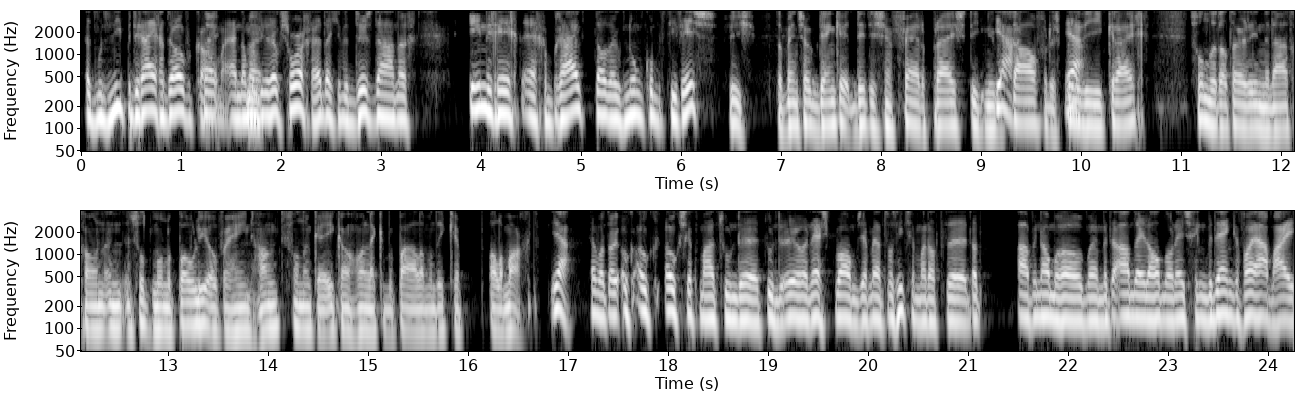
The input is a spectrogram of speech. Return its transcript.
Het moet niet bedreigend overkomen. Nee, en dan nee. moet je dus ook zorgen dat je het dusdanig inricht en gebruikt dat het ook non-competitief is. Precies. Dat mensen ook denken, dit is een faire prijs die ik nu ja. betaal voor de spullen ja. die ik krijg. Zonder dat er inderdaad gewoon een, een soort monopolie overheen hangt. Van oké, ik kan gewoon lekker bepalen, want ik heb alle macht. Ja, en want ook, ook, ook zeg maar, toen de, toen de Euronext kwam, zeg maar, het was niet zeg maar dat, uh, dat ABN AMRO met de aandelenhandel ineens ging bedenken van ja, maar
